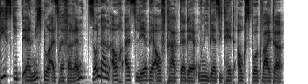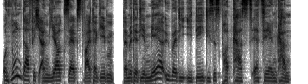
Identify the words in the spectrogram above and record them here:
Dies gibt er nicht nur als Referent, sondern auch als Lehrbeauftragter der Universität Augsburg weiter. Und nun darf ich an Jörg selbst weitergeben, damit er dir mehr über die Idee dieses Podcasts erzählen kann.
